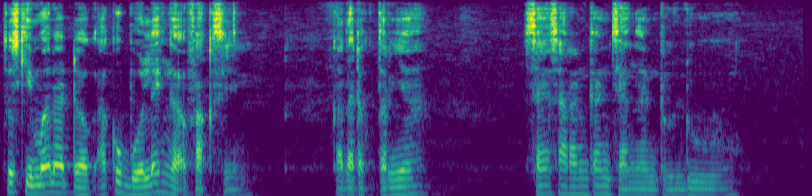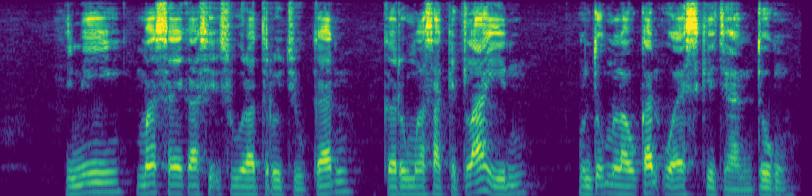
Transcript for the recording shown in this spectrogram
terus gimana dok, aku boleh nggak vaksin? Kata dokternya, saya sarankan jangan dulu ini mas saya kasih surat rujukan ke rumah sakit lain untuk melakukan USG jantung.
